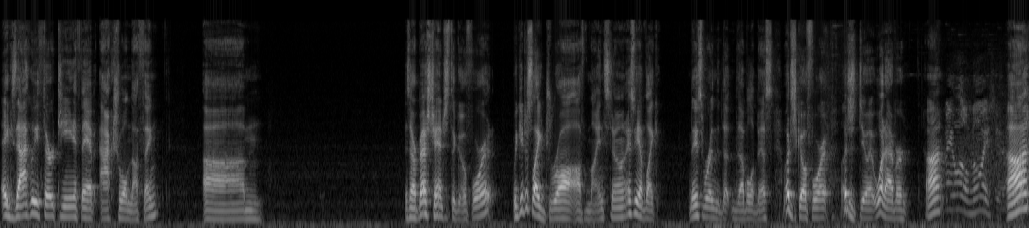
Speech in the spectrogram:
exactly 13 if they have actual nothing. Um, is our best chance to go for it. We could just like draw off Mind Stone. I guess we have like, I guess we're in the, double abyss. Let's just go for it. Let's just do it. Whatever. Huh? Make a little noise here. Huh?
